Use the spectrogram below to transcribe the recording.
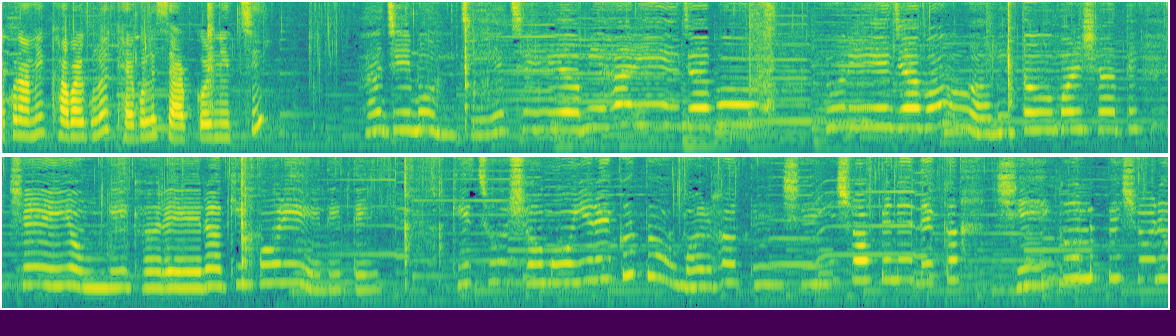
এখন আমি খাবারগুলো টেবলে সার্ভ করে নিচ্ছি। আজি মন চেয়েছে আমি হারিয়ে যাব হারিয়ে যাব আমি তোমার সাথে। সেই অঙ্গীকারে রাখি পরিয়ে দিতে। কিছু সময় রেখো তোমার হাতে, সেই স্বপ্নে দেখা, সেই গল্পে শোনা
